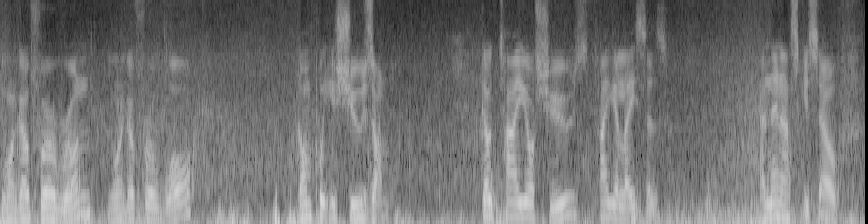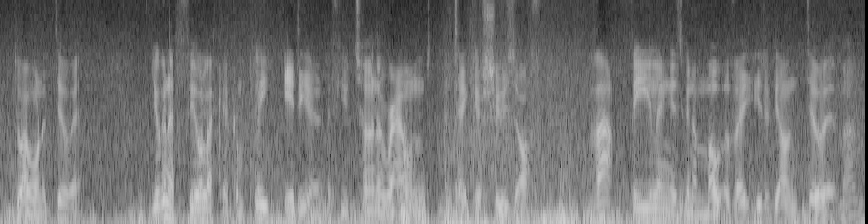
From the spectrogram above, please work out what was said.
You want to go for a run? You want to go for a walk? Go and put your shoes on. Go tie your shoes, tie your laces. And then ask yourself, do I want to do it? You're going to feel like a complete idiot if you turn around and take your shoes off. That feeling is going to motivate you to go and do it, man.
